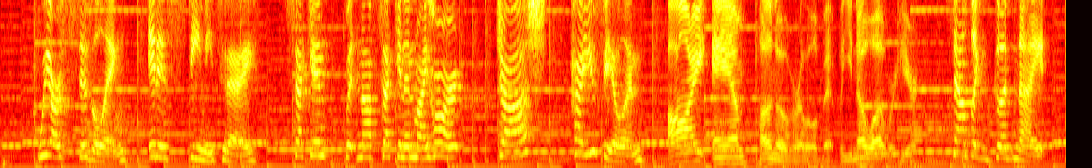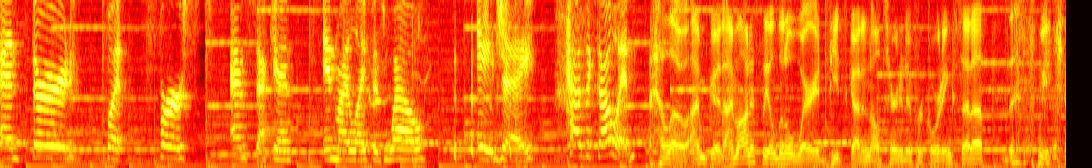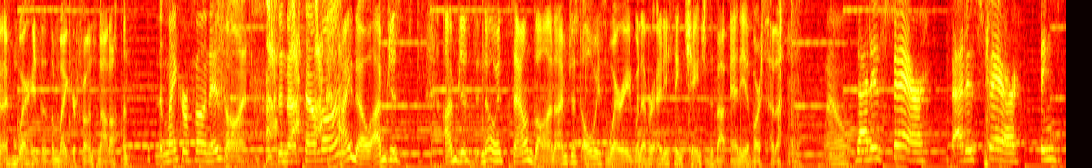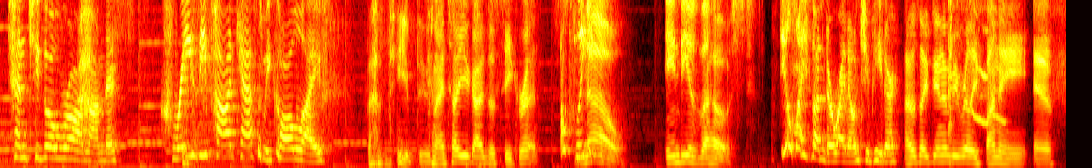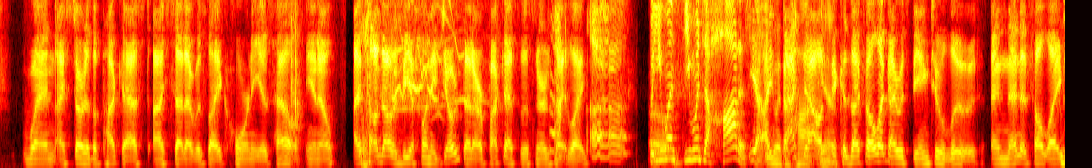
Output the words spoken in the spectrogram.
We are sizzling. It is steamy today. Second, but not second in my heart, Josh, how you feeling? I am hungover a little bit, but you know what? We're here. Sounds like a good night. And third, but first and second in my life as well, AJ, how's it going? Hello, I'm good. I'm honestly a little worried. Pete's got an alternative recording set up this week, and I'm worried that the microphone's not on. The microphone is on. Does it not sound on? I know. I'm just, I'm just. No, it sounds on. I'm just always worried whenever anything changes about any of our setups. Well, That is fair. That is fair. Things tend to go wrong on this crazy podcast we call life. That's deep, dude. can I tell you guys a secret? Oh, please. No. India's the host. Steal my thunder, why don't you, Peter? I was like, didn't it be really funny if when I started the podcast, I said I was like horny as hell, you know? I thought that would be a funny joke that our podcast listeners might like. But you went you went to hot as Yeah, hell. I You went to backed hot, out yeah. because I felt like I was being too lewd. And then it felt like,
